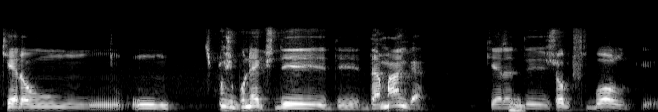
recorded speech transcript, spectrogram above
que eram um, um, uns bonecos de, de, da manga, que era Sim. de jogo de futebol, que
